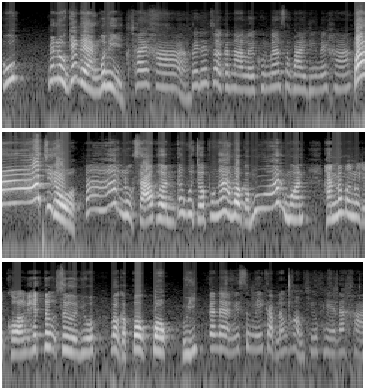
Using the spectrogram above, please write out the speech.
หูแม่ลูกแก้แดงบ่นี่ ใช่ค่ะ ไม่ได้เจอกันนานเลยคุณแม่สบายดีไหมคะ ป้าด จิโดป้าดลูกสาวเพิ่นตั้งผู้จบผู้งามเว้ากับม้วนม้วนหันมาเบิ่งลูกเจ้าของนี่เฮ็ดตึซื่ออยู่เว้ากับโปกโปกหุยกันแดดมิซูมิกับน้ำหอมคิวเพสนะคะ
